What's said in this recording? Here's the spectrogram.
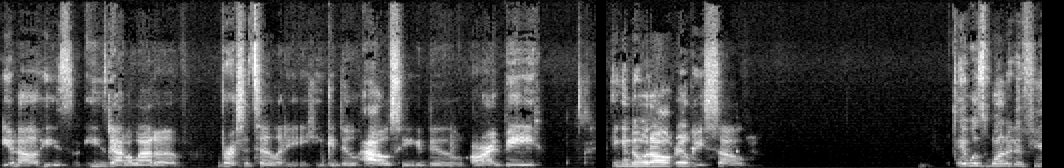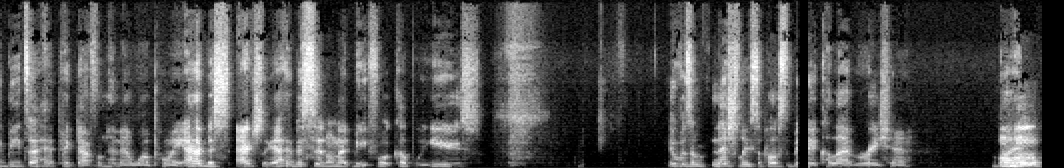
you know, he's he's got a lot of versatility. He can do house, he can do R and B, he can do it all really. So it was one of the few beats I had picked out from him at one point. I had been actually I had been sitting on that beat for a couple years. It was initially supposed to be a collaboration, but mm-hmm.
